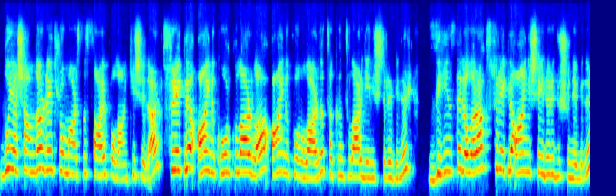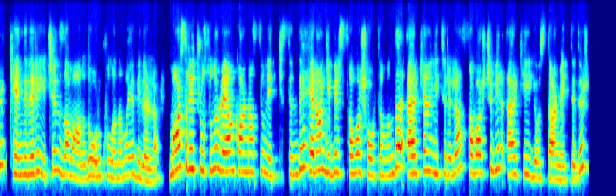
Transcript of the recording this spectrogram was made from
Bu yaşamda retro Mars'a sahip olan kişiler sürekli aynı korkularla aynı konularda takıntılar geliştirebilir zihinsel olarak sürekli aynı şeyleri düşünebilir. Kendileri için zamanı doğru kullanamayabilirler. Mars retrosunun reenkarnasyon etkisinde herhangi bir savaş ortamında erken yitirilen savaşçı bir erkeği göstermektedir.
